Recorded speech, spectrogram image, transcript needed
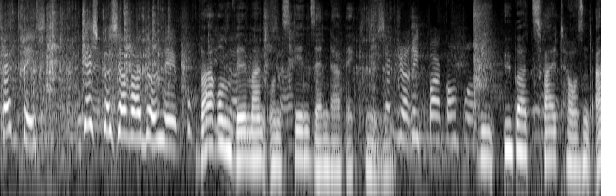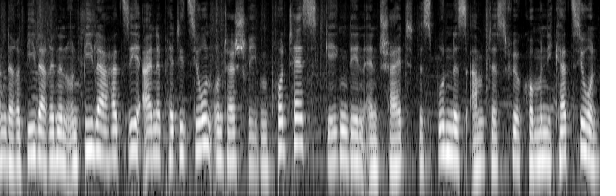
Très triste. Warum will man uns den Sender wegnehmen? Wie über 2000 andere Bielerinnen und Bieler hat sie eine Petition unterschrieben. Protest gegen den Entscheid des Bundesamtes für Kommunikation.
